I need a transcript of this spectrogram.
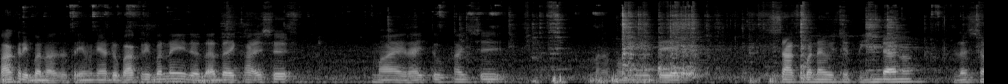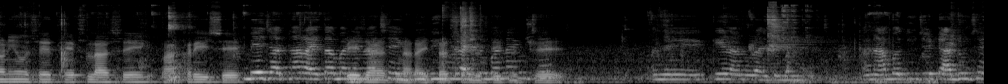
ભાખરી બનાવતા તો એમની હાટું ભાખરી બનાવી દે દાદાએ ખાય છે માએ રાયતું ખાય છે મારા મમ્મી તે શાક બનાવ્યું છે ભીંડાનું લસણિયું છે થેપલા છે ભાખરી છે. બે જાતના રાયતા બે જાતના રાયતા છે દૂધીનું છે. છે અને કેળાનું રાયતું બનાવ્યું અને આ બધું જે ટાઢું છે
